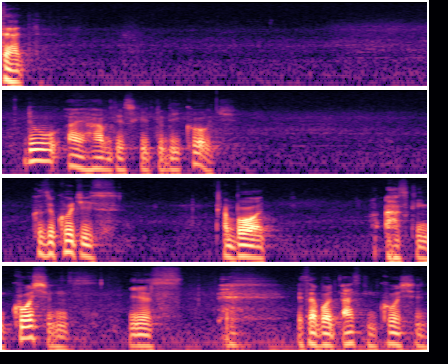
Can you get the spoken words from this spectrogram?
that do I have the skill to be coach? Because the coach is about asking questions. Yes, it's about asking questions.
